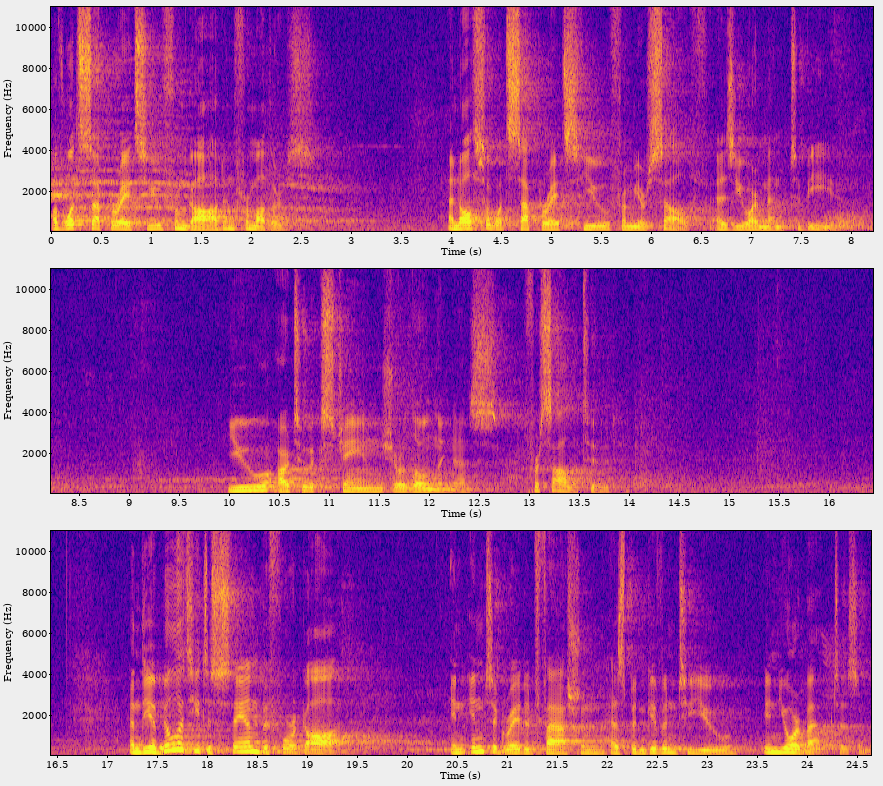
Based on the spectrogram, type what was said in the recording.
of what separates you from God and from others, and also what separates you from yourself as you are meant to be. You are to exchange your loneliness for solitude. And the ability to stand before God in integrated fashion has been given to you in your baptism.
